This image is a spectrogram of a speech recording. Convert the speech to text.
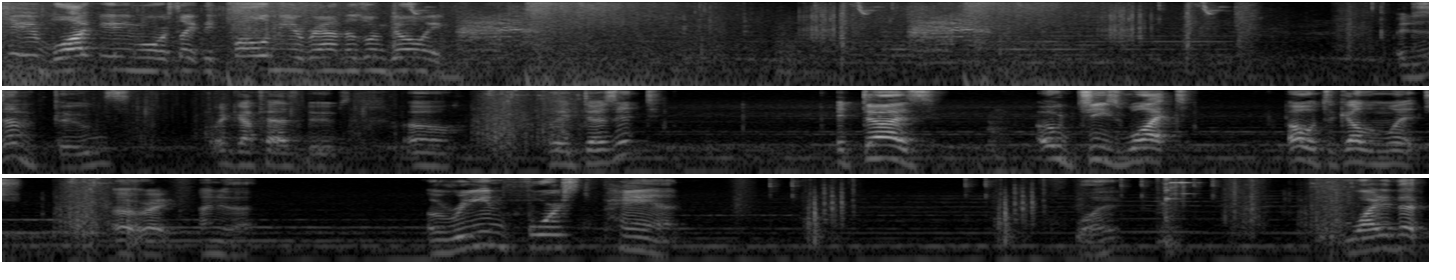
I can't even block anymore. It's like they follow me around. Knows where I'm going. Does it have boobs? I got past boobs. Oh. Wait, does it? It does! Oh jeez, what? Oh, it's a Goblin Witch. Oh, right. I knew that. A reinforced pan. What? Why did that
